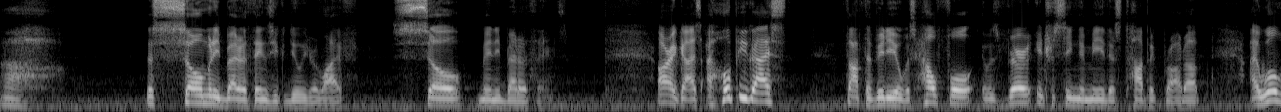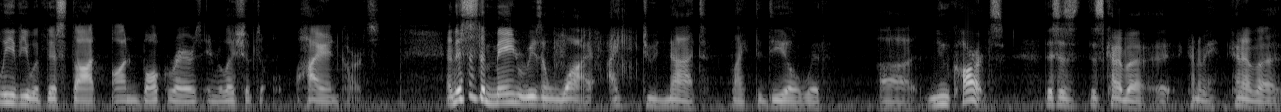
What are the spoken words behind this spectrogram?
oh, there's so many better things you can do with your life. So many better things. All right, guys, I hope you guys thought the video was helpful. It was very interesting to me, this topic brought up. I will leave you with this thought on bulk rares in relationship to high-end cards. And this is the main reason why I do not like to deal with uh, new cards. This is this is kind of a kind of a kind of a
